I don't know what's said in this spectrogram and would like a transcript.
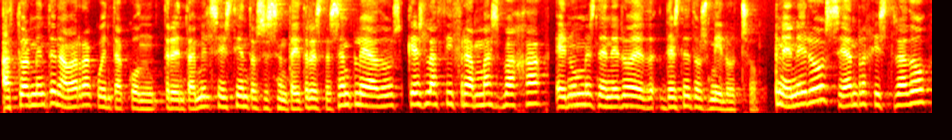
Actualmente Navarra cuenta con 30.663 desempleados, que es la cifra más baja en un mes de enero desde 2008. En enero se han registrado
